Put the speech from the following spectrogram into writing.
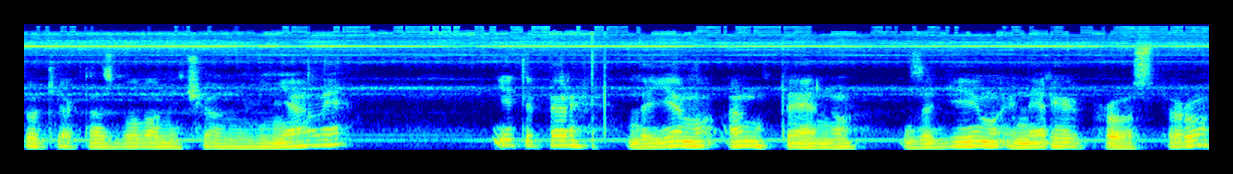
Тут, як нас було, нічого не міняли. І тепер даємо антенну, задіємо енергію простору.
